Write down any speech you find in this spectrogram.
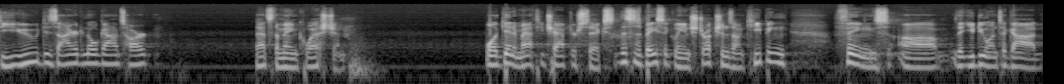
do you desire to know God's heart? That's the main question. Well, again, in Matthew chapter 6, this is basically instructions on keeping things uh, that you do unto God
